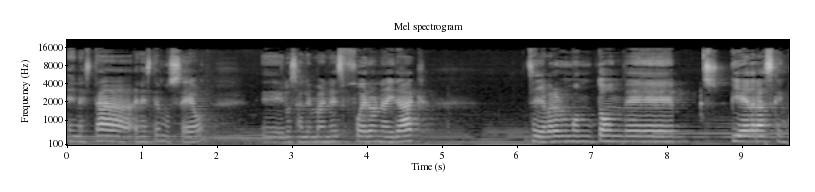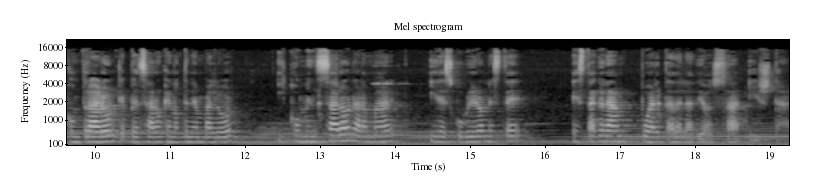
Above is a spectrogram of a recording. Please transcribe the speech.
en, esta, en este museo. Eh, los alemanes fueron a Irak, se llevaron un montón de piedras que encontraron que pensaron que no tenían valor y comenzaron a armar y descubrieron este, esta gran puerta de la diosa Ishtar.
